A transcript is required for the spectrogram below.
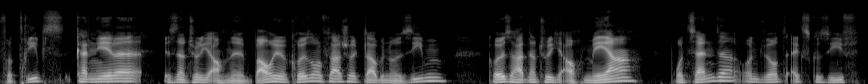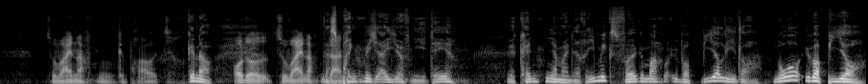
Vertriebskanäle, ist natürlich auch eine bauige, größere Flasche, ich glaube nur 7. Größe hat natürlich auch mehr Prozente und wird exklusiv zu Weihnachten gebraut. Genau. Oder zu Weihnachten Das dann. bringt mich eigentlich auf eine Idee. Wir könnten ja mal eine Remix-Folge machen über Bierlieder. Nur über Bier.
